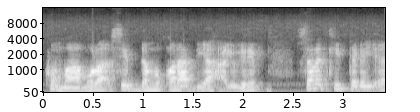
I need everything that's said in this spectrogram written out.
ku maamula si dimuqraadi ah ayuu yidhi. Sanadkii tegay ee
